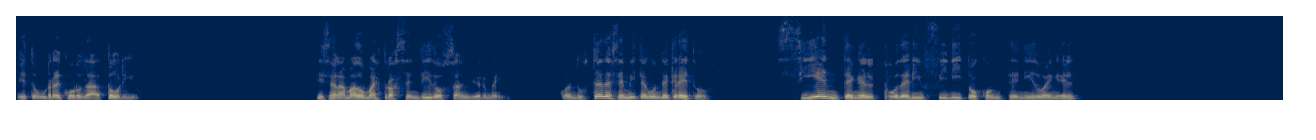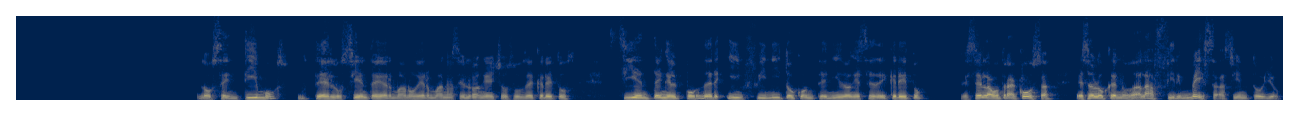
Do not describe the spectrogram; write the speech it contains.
y esto es un recordatorio, dice el amado Maestro Ascendido San Germain, cuando ustedes emiten un decreto, sienten el poder infinito contenido en él? ¿Lo sentimos? ¿Ustedes lo sienten, hermanos y hermanas, si lo han hecho sus decretos? ¿Sienten el poder infinito contenido en ese decreto? Esa es la otra cosa. Eso es lo que nos da la firmeza, siento yo.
